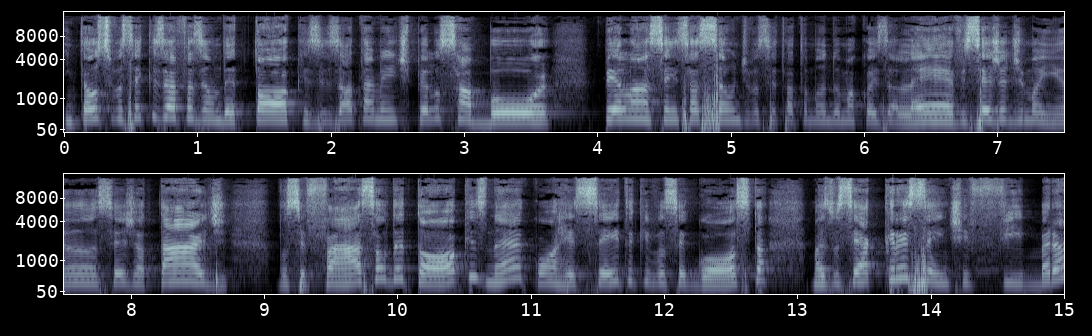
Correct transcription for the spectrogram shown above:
Então, se você quiser fazer um detox exatamente pelo sabor, pela sensação de você estar tá tomando uma coisa leve, seja de manhã, seja tarde, você faça o detox, né, com a receita que você gosta, mas você acrescente fibra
